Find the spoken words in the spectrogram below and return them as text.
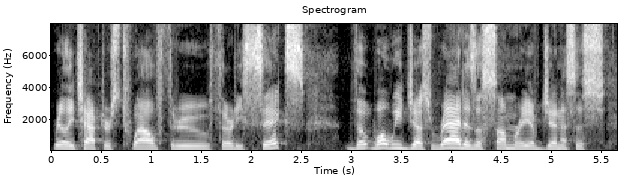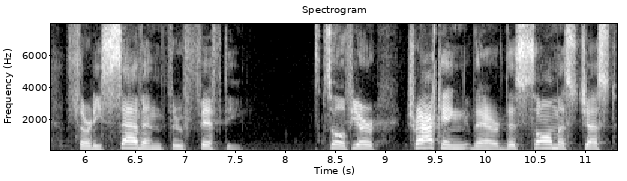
really chapters 12 through 36, the, what we just read is a summary of Genesis 37 through 50. So if you're tracking there, this psalmist just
